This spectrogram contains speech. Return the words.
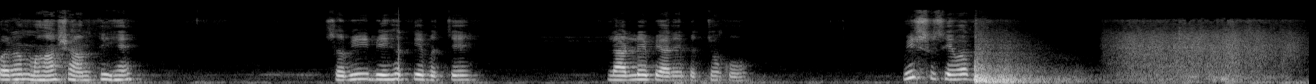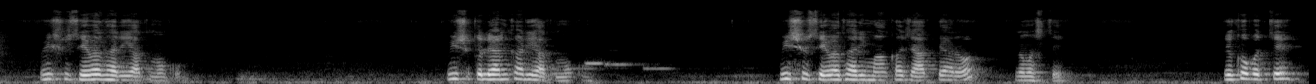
परम महाशांति है। सभी बेहद के बच्चे, लाडले प्यारे बच्चों को विश्व सेवा विश्व सेवाधारी आत्माओं को, विश्व कल्याणकारी आत्माओं को, विश्व सेवाधारी माँ का जात प्यार और नमस्ते। देखो बच्चे,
